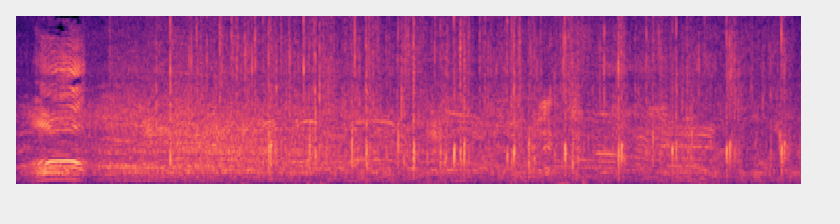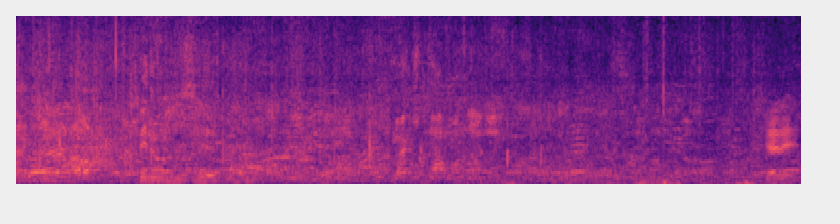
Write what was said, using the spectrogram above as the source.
Oh! Been on the Get it.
